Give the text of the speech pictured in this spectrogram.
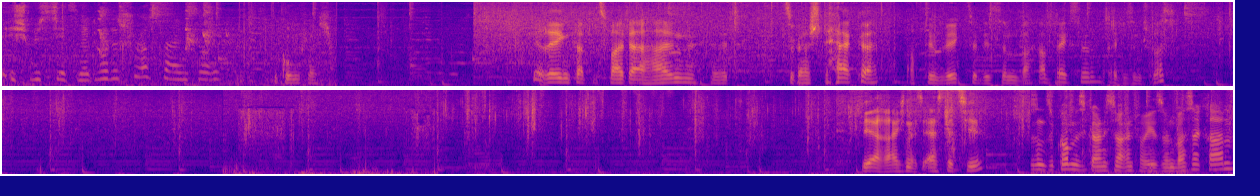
Also ich wüsste jetzt nicht, wo das Schloss sein soll. Wir gucken gleich. Der Regen bleibt uns weiter erhalten. Er wird sogar stärker auf dem Weg zu diesem Wachabwechseln bei diesem Schloss. Wir erreichen das erste Ziel. Und zu kommen ist gar nicht so einfach. Hier ist so ein Wassergraben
